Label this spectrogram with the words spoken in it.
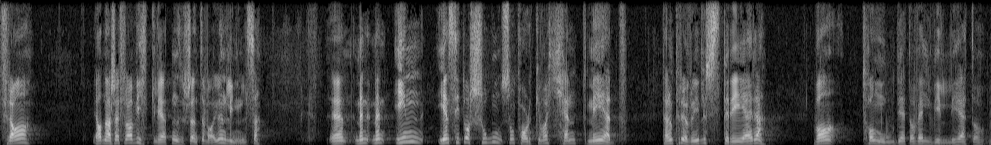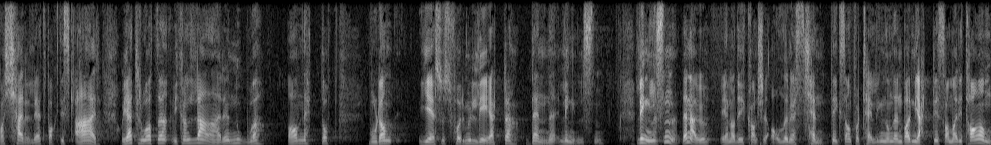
fra ja, nær seg fra virkeligheten. Skjønt det var jo en lignelse. Eh, men, men, inn i en situasjon som folket var kjent med, der han prøver å illustrere hva tålmodighet og velvillighet og hva kjærlighet faktisk er. Og jeg tror at eh, vi kan lære noe av nettopp hvordan Jesus formulerte denne lignelsen. Lignelsen den er jo en av de kanskje aller mest kjente. Fortellingen om den barmhjertige samaritan.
